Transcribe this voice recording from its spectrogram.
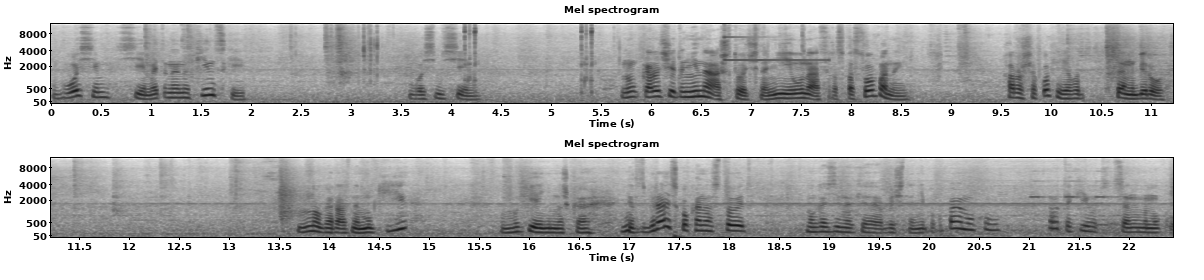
8,7. Это, наверное, финский. 8,7. Ну, короче, это не наш точно, не у нас распасованный. Хороший кофе, я вот цены беру. Много разной муки. В муке я немножко не разбираюсь, сколько она стоит. В магазинах я обычно не покупаю муку. Вот такие вот цены на муку.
